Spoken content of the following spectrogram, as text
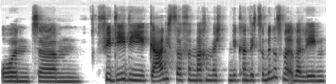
Und ähm, für die, die gar nichts davon machen möchten, die können sich zumindest mal überlegen,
